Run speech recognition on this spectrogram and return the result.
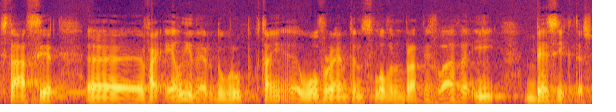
está a ser... Uh, vai, é líder do grupo que tem uh, Wolverhampton, Slovan Bratislava e Besiktas.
